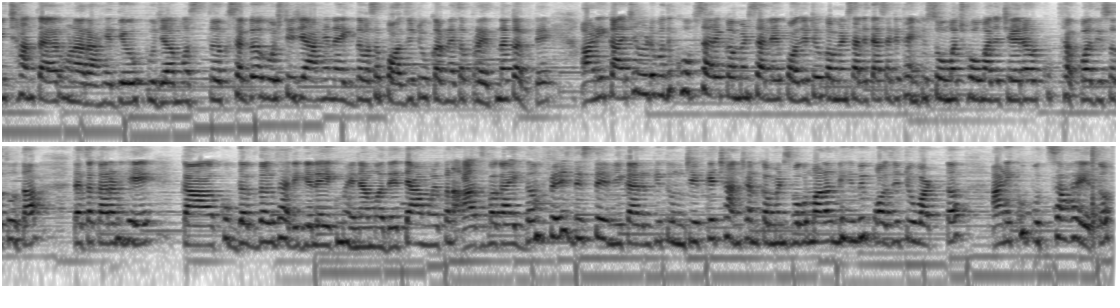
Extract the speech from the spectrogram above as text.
मी छान तयार होणार आहे देवपूजा मस्त सगळ्या गोष्टी जे आहे ना एकदम असं पॉझिटिव्ह करण्याचा प्रयत्न करते. आणि कालच्या व्हिडिओमध्ये खूप सारे कमेंट्स आले पॉझिटिव्ह कमेंट्स आले त्यासाठी थँक्यू सो मच हो माझ्या चेहऱ्यावर खूप थकवा दिसत होता. त्याचं कारण हे का खूप दगदग झाली गेल्या एक महिन्यामध्ये. त्यामुळे पण आज बघा एकदम फ्रेश दिसते मी कारण की तुमचे इतके छान छान कमेंट्स बघून मला नेहमी पॉझिटिव्ह वाटतं आणि खूप उत्साह येतो.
